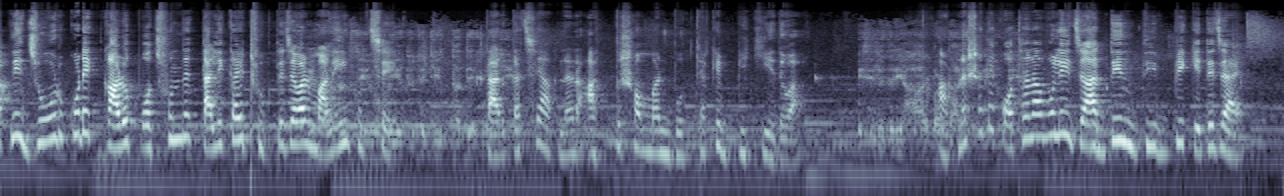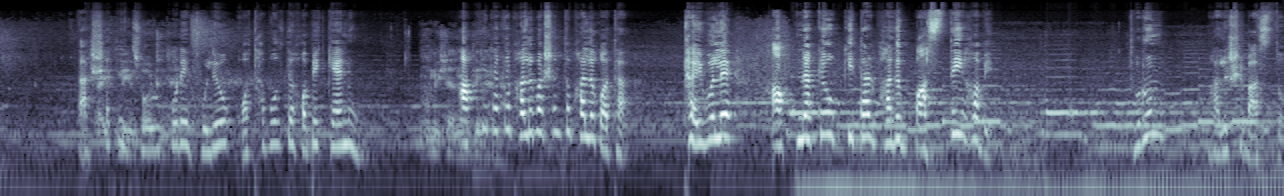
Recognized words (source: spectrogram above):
আপনি জোর করে কারও পছন্দের তালিকায় ঢুকতে যাওয়ার মানেই হচ্ছে তার কাছে আপনার আত্মসম্মান বোধটাকে বিকিয়ে দেওয়া। আপনার সাথে কথা না বলেই যার দিন দিব্যি কেটে যায়, তার সাথে জোর করে হলেও কথা বলতে হবে কেন? আপনি তাকে ভালোবাসেন তো ভালো কথা। তাই বলে আপনাকেও কি তার ভালোবাসতেই হবে? ধরুন ভালো সে বাসত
